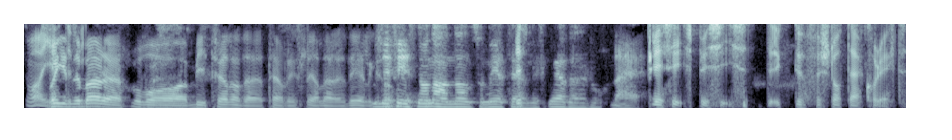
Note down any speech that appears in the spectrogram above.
Vad innebär det att vara biträdande tävlingsledare? Det, är liksom... det finns någon annan som är tävlingsledare då? Nej. Precis, precis. Du, du har förstått det här korrekt.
